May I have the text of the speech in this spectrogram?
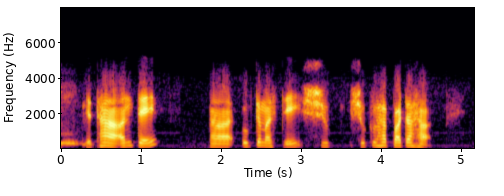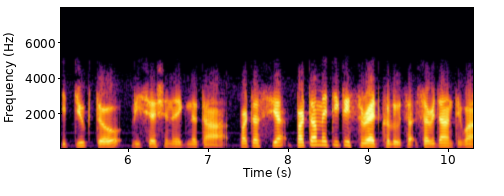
हम्म, यथा अन्ते उक्तमस्ति शु शुक्लः पटः इत्युक्तौ विशेषनिघ्नता पटस्य पटम् इत्युक्ते थ्रेड् खलु सर्वे जानन्ति वा?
